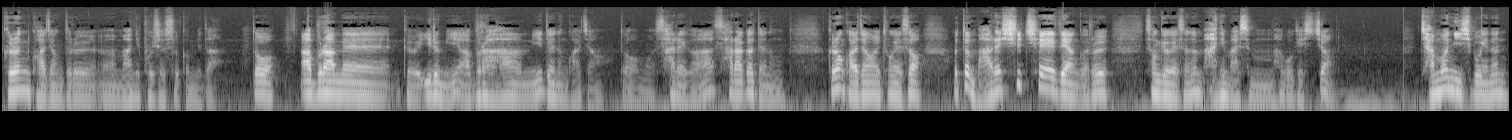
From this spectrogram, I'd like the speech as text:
그런 과정들을 어, 많이 보셨을 겁니다. 또 아브라함의 그 이름이 아브라함이 되는 과정, 또 뭐 사례가 사라가 되는 그런 과정을 통해서 어떤 말의 실체에 대한 것을 성경에서는 많이 말씀하고 계시죠. 잠언 25에는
